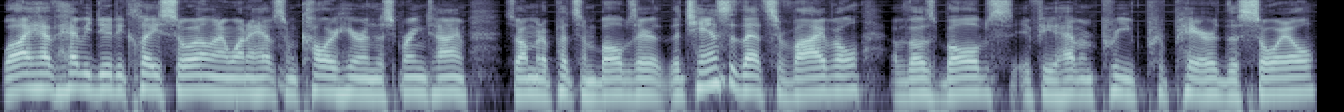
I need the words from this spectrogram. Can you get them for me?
well, I have heavy duty clay soil and I want to have some color here in the springtime, so I'm going to put some bulbs there. The chance of that survival of those bulbs, if you haven't pre prepared the soil,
